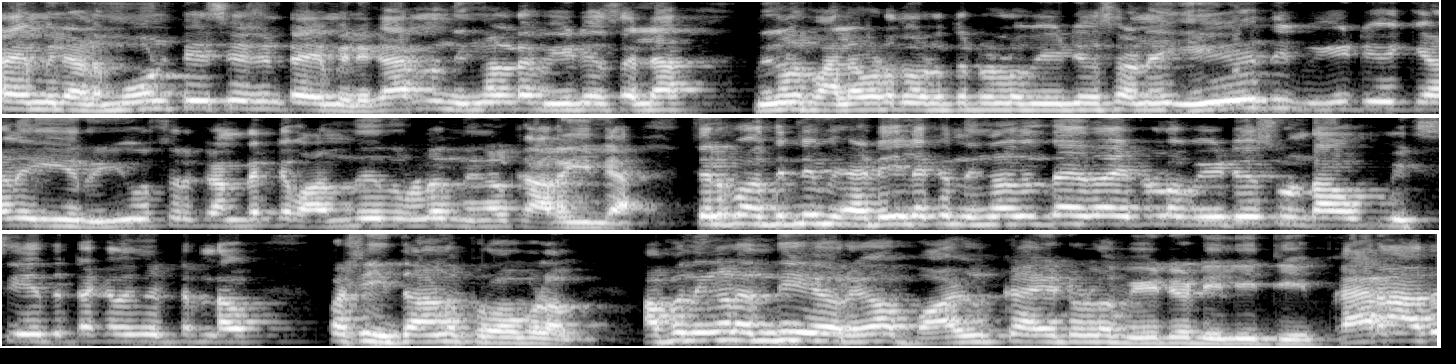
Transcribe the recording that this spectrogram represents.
ടൈമിലാണ് മോണിറ്റൈസേഷൻ ടൈമിൽ കാരണം നിങ്ങളുടെ വീഡിയോസ് അല്ല നിങ്ങൾ പലവിടെ എടുത്തിട്ടുള്ള വീഡിയോസ് ആണ്. ഏത് വീഡിയോയ്ക്കാണ് ഈ റിയൂസർ കണ്ടന്റ് വന്നതെന്നുള്ളത് നിങ്ങൾക്ക് അറിയില്ല ചിലപ്പോൾ അതിന്റെ ഇടയിലൊക്കെ നിങ്ങളുടേതായിട്ടുള്ള വീഡിയോസ് ഉണ്ടാവും മിക്സ് ചെയ്തിട്ടൊക്കെ നിങ്ങൾ ഇട്ടുണ്ടാവും പക്ഷെ ഇതാണ് പ്രോബ്ലം അപ്പൊ നിങ്ങൾ എന്ത് ചെയ്യുക അറിയോ? ബൾക്ക് ആയിട്ടുള്ള വീഡിയോ ഡിലീറ്റ് ചെയ്യും. കാരണം അത്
